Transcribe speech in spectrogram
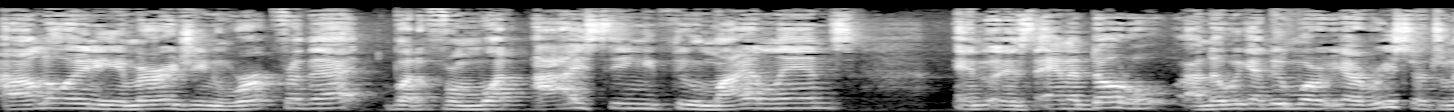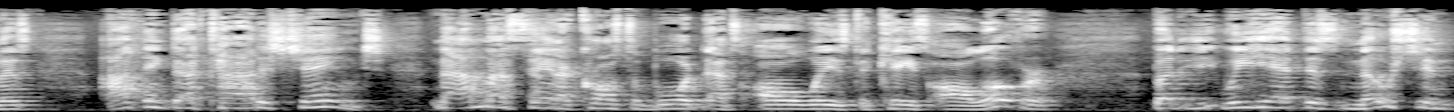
I don't know any emerging work for that, but from what I see through my lens, and it's anecdotal, I know we got to do more we got research on this. I think that tide has changed. Now, I'm not saying across the board that's always the case all over, but we had this notion.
